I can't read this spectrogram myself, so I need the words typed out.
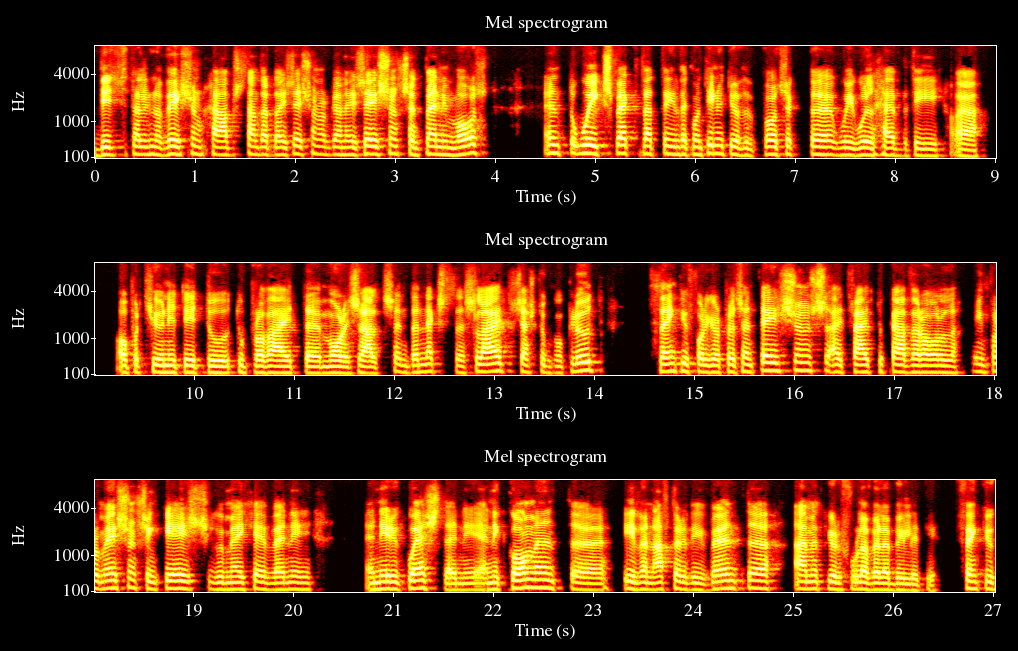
digital innovation hubs, standardization organizations, and many more. And we expect that in the continuity of the project, uh, we will have the uh, opportunity to provide more results. And the next slide, just to conclude. Thank you for your presentations. I tried to cover all information. In case you may have any any request, any any comment, uh, even after the event, uh, I'm at your full availability. Thank you,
